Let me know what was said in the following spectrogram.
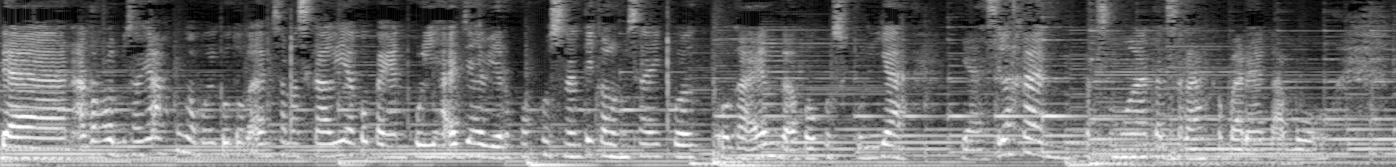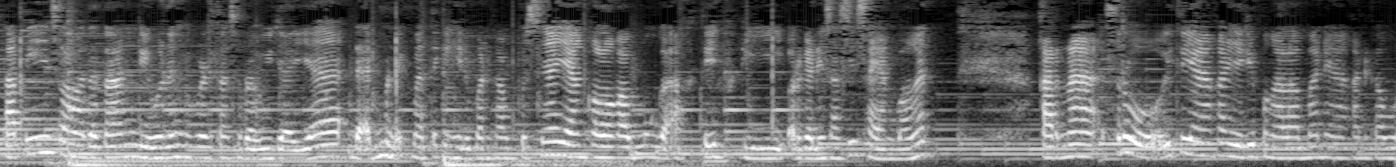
Dan atau kalau misalnya aku nggak mau ikut UKM sama sekali, aku pengen kuliah aja biar fokus. Nanti kalau misalnya ikut UKM nggak fokus kuliah, ya silahkan. Semua terserah kepada kamu. Tapi selamat datang di Universitas Brawijaya dan menikmati kehidupan kampusnya yang kalau kamu nggak aktif di organisasi sayang banget. Karena seru itu yang akan jadi pengalaman yang akan kamu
